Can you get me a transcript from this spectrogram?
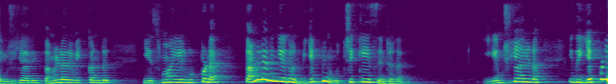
எம்ஜிஆரின் தமிழறிவைக் கண்டு இஸ்மாயில் உட்பட தமிழறிஞர்கள் வியப்பின் உச்சிக்கே சென்றனர். எம்ஜிஆரிடம் இது எப்படி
